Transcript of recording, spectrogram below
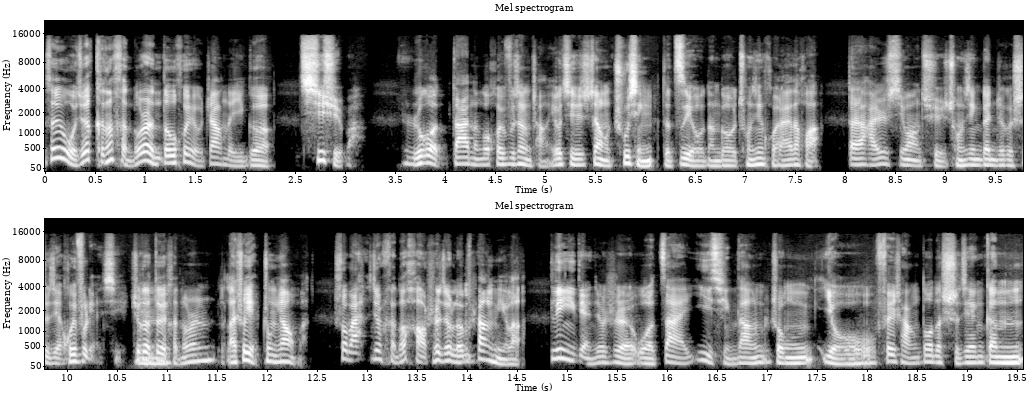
所以我觉得可能很多人都会有这样的一个期许吧。如果大家能够恢复正常，尤其是这种出行的自由能够重新回来的话，大家还是希望去重新跟这个世界恢复联系。这个对很多人来说也重要嘛。说白了就是很多好事就轮不上你了。另一点就是我在疫情当中有非常多的时间跟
